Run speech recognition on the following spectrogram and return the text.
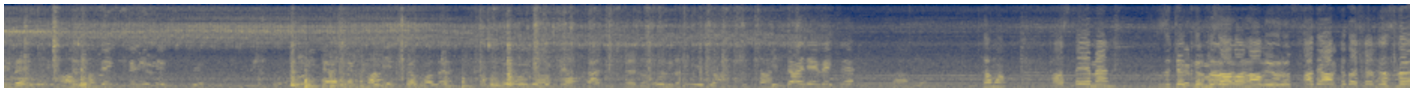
Evet Bekir Bey. Aslanım. İnternet takıma. kapalı. Böyle bir kaç? Bir tane bekle. Tamam. Hastayı hemen hızlıca Kırmızı kırmızı, alıyoruz. alıyoruz. Hadi arkadaşlar hızlı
